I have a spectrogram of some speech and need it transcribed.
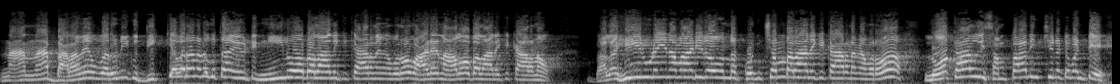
నాన్న బలమెవ్వరు నీకు దిక్కెవరని అడుగుతావు ఏమిటి నీలో బలానికి కారణం ఎవరో వాడే నాలో బలానికి కారణం. బలహీనుడైన వాడిలో ఉన్న కొంచెం బలానికి కారణం ఎవరో లోకాల్ని సంపాదించినటువంటి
